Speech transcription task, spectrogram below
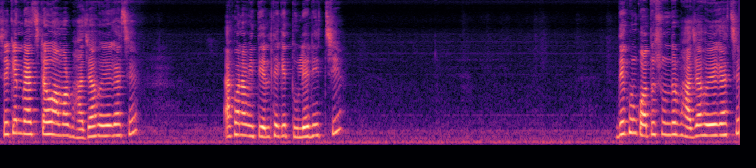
সেকেন্ড ব্যাচটাও আমার ভাজা হয়ে গেছে। এখন আমি তেল থেকে তুলে নিচ্ছি। দেখুন কত সুন্দর ভাজা হয়ে গেছে।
